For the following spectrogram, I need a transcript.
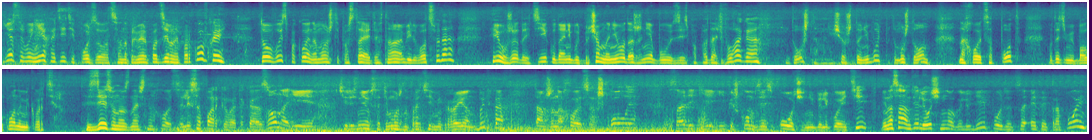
Если вы не хотите пользоваться, например, подземной парковкой, то вы спокойно можете поставить автомобиль вот сюда и уже дойти куда-нибудь. Причем на него даже не будет здесь попадать влага, дождь там или еще что-нибудь, потому что он находится под вот этими балконами квартир. Здесь у нас, значит, находится лесопарковая такая зона, и через нее, кстати, можно пройти в микрорайон Бытка. Там же находятся школы, садики, и пешком здесь очень недалеко идти. И на самом деле очень много людей пользуются этой тропой.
